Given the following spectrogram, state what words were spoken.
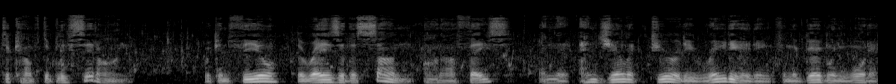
to comfortably sit on. We can feel the rays of the sun on our face and the angelic purity radiating from the gurgling water.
